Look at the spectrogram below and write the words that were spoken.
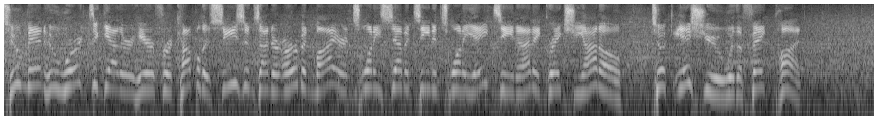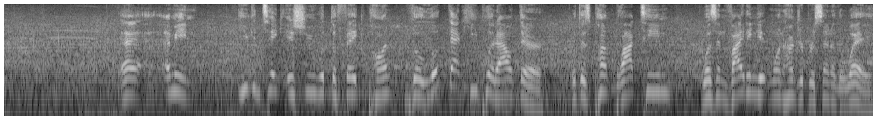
Two men who worked together here for a couple of seasons under Urban Meyer in 2017 and 2018, and I think Greg Schiano took issue with a fake punt. I mean, you can take issue with the fake punt. The look that he put out there with his punt block team was inviting it 100% of the way.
